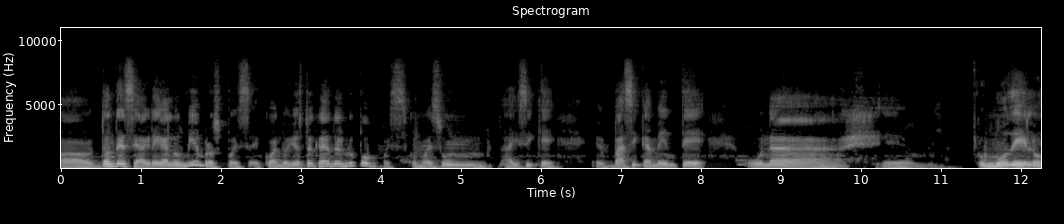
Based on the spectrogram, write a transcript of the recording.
Ah, ¿Dónde se agregan los miembros? Pues eh, cuando yo estoy creando el grupo, pues como es un, ahí sí que básicamente una, un modelo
